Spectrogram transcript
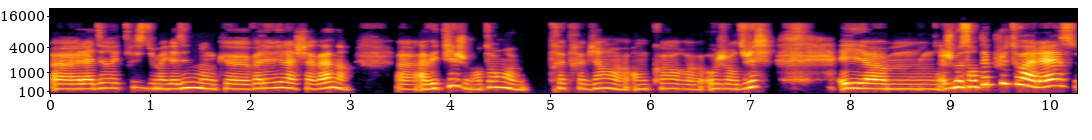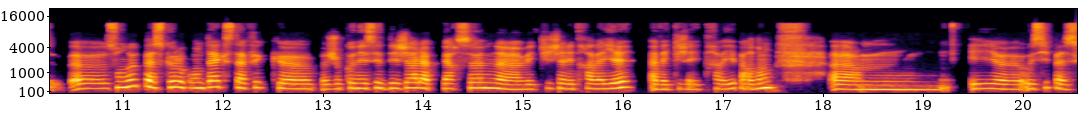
la directrice du magazine, donc Valérie Lachavanne, avec qui je m'entends. Très très bien euh, encore euh, aujourd'hui. Et je me sentais plutôt à l'aise, sans doute parce que le contexte a fait que bah, je connaissais déjà la personne euh, avec qui j'allais travailler, avec qui j'allais travailler, pardon. Et aussi parce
